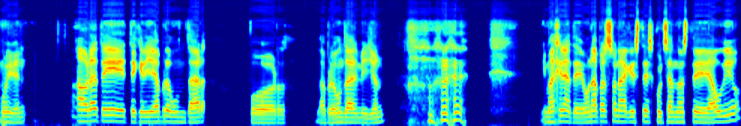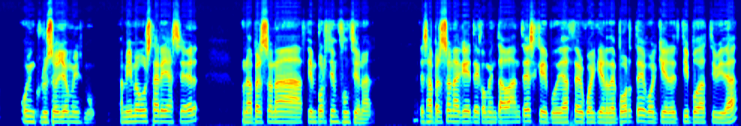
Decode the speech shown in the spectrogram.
Muy bien. Ahora te, te quería preguntar por la pregunta del millón. Imagínate, una persona que esté escuchando este audio o incluso yo mismo. A mí me gustaría ser una persona 100% funcional. Esa persona que te comentaba antes que podía hacer cualquier deporte, cualquier tipo de actividad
